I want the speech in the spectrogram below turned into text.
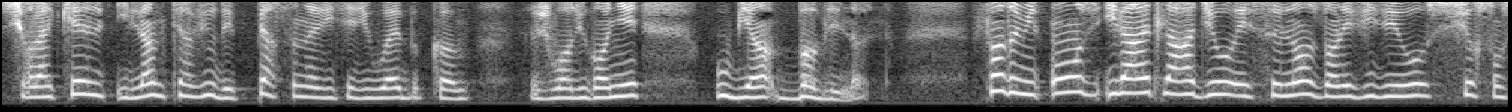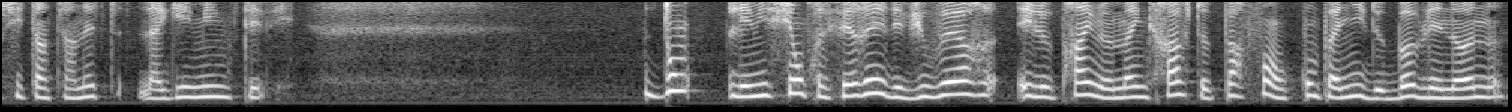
sur laquelle il interviewe des personnalités du web comme le joueur du grenier ou bien Bob Lennon. Fin 2011, il arrête la radio et se lance dans les vidéos sur son site internet, la Gaming TV, dont l'émission préférée des viewers est le Prime Minecraft, parfois en compagnie de Bob Lennon.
